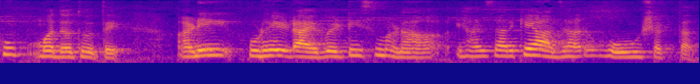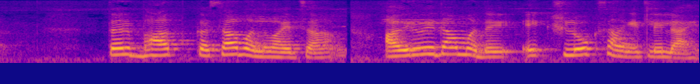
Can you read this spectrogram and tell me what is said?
खूप मदत होते. आणि पुढे डायबेटीस म्हणा ह्यासारखे आजार होऊ शकतात. तर भात कसा बनवायचा? आयुर्वेदामध्ये एक श्लोक सांगितलेला आहे.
